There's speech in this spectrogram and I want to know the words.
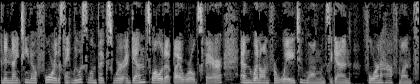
And in 1904, the St. Louis Olympics were again swallowed up by a World's Fair and went on for way too long once again, four and a half months.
